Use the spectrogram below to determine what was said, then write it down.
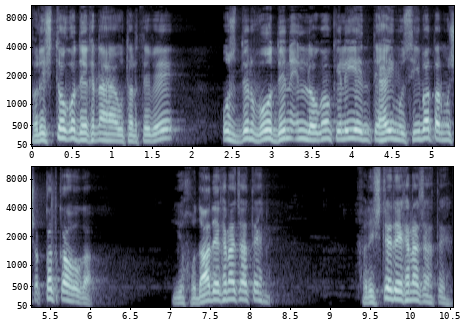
فرشتوں کو دیکھنا ہے اترتے ہوئے، اس دن وہ دن ان لوگوں کے لیے انتہائی مصیبت اور مشقت کا ہوگا۔ یہ خدا دیکھنا چاہتے ہیں، فرشتے دیکھنا چاہتے ہیں۔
